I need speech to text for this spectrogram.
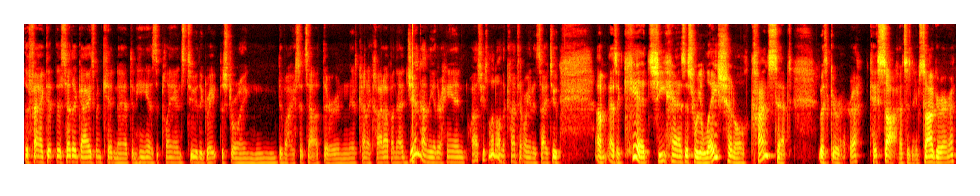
the fact that this other guy's been kidnapped and he has the plans to the great destroying device that's out there and is kind of caught up on that. Jyn, on the other hand, well, she's a little on the content oriented side too um, as a kid, she has this relational concept with Gerrera. Okay, Saw, that's his name, Saw Gerrera.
